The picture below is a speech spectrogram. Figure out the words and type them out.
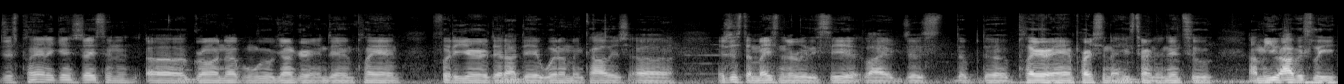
just playing against Jayson uh, growing up when we were younger, and then playing for the year that I Mm-hmm. did with him in college. Uh, it's just amazing to really see it, like just the the player and person that he's Mm-hmm. turning into. I mean, you obviously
